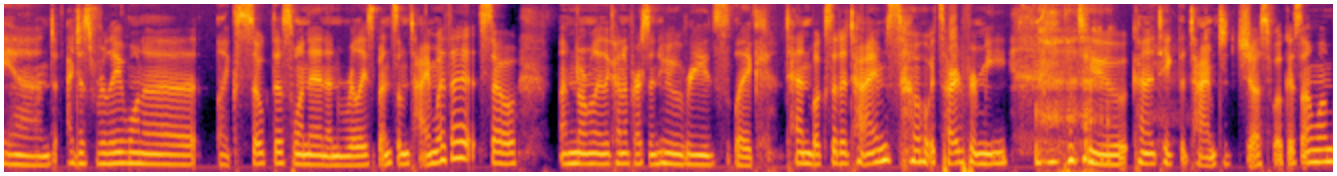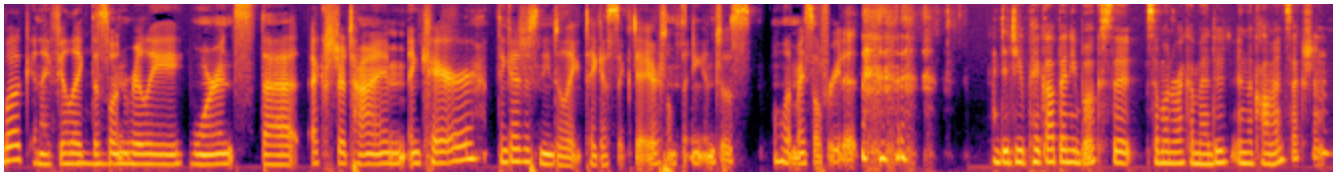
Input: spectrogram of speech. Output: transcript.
And i just really want to like soak this one in and really spend some time with it. So i'm normally the kind of person who reads like 10 books at a time so it's hard for me to kind of take the time to just focus on one book. And i feel like mm-hmm. this one really warrants that extra time and care. I think i just need to like take a sick day or something and just let myself read it Did you pick up any books that someone recommended in the comment section?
